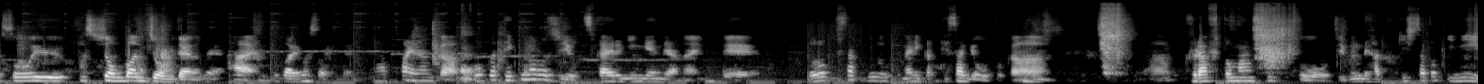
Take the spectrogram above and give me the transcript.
そういうファッション番長みたいなね、はい。とこありましたもんね。やっぱりなんか、僕はテクノロジーを使える人間ではないので、泥臭く何か手作業とか、あクラフトマンシップを自分で発揮したときに、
